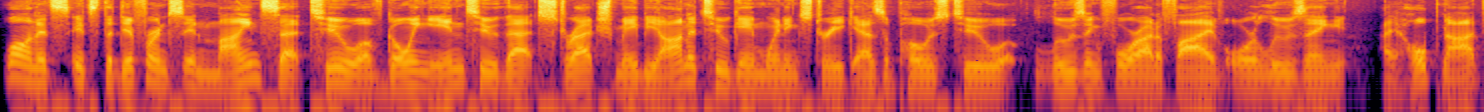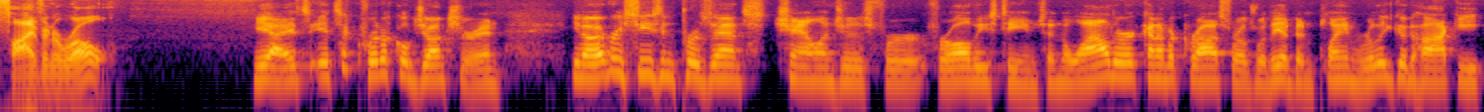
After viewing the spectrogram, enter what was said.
Well, and it's it's the difference in mindset too of going into that stretch maybe on a two game winning streak as opposed to losing four out of five or losing, I hope not, five in a row. Yeah, it's it's a critical juncture and you know, every season presents challenges for for all these teams, and the Wild are kind of a crossroads where they had been playing really good hockey.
